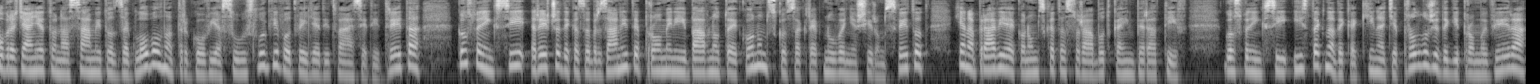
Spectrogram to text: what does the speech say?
обраќањето на самитот за глобална трговија со услуги во 2023, господин Кси рече дека забрзаните промени и бавното економско закрепнување широм светот ја направија економската соработка императив. Господин Кси истакна дека Кина ќе продолжи да ги промовира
